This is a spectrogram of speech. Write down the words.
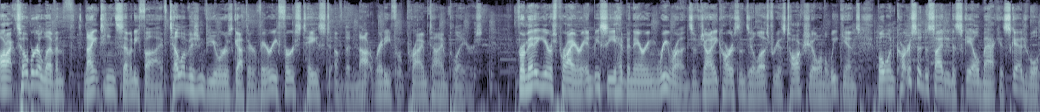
On October 11th, 1975, television viewers got their very first taste of the not ready for primetime players. For many years prior, NBC had been airing reruns of Johnny Carson's illustrious talk show on the weekends, but when Carson decided to scale back his schedule,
